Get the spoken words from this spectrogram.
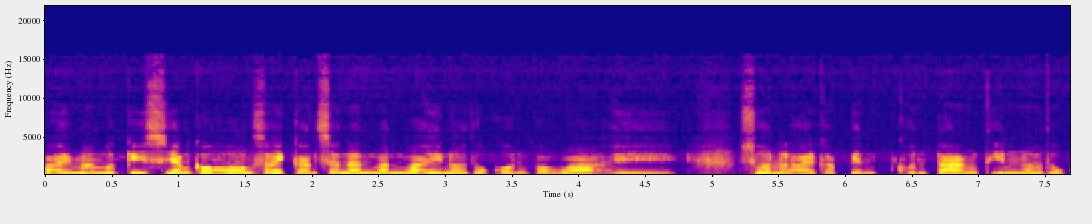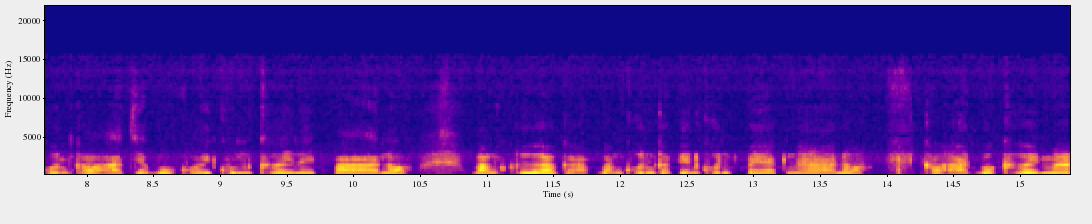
ไปมาเมื่อกี้เสียงเขาห้องใส่กันสนันวันไหวเนาะทุกคนเพราะว่าเออ ส่วนหลายก็เป็นคนต่างถิ่นเนาะทุกคนเขาอาจจะบ่คอยคุ้นเคยในป่าเนาะบางเครือกับบางคนก็เป็นคนแปลกหน้าเนาะเขาอาจบ่เคยมา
